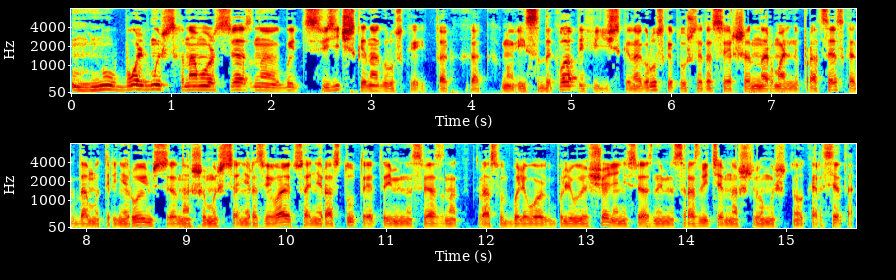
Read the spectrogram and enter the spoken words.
Ну, боль в мышцах, она может связана быть с физической нагрузкой, так как, ну, и с адекватной физической нагрузкой, потому что это совершенно нормальный процесс, когда мы тренируемся, наши мышцы, они развиваются, они растут, и это именно связано, как раз вот болевое, болевые ощущения, они связаны именно с развитием нашего мышечного корсета.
